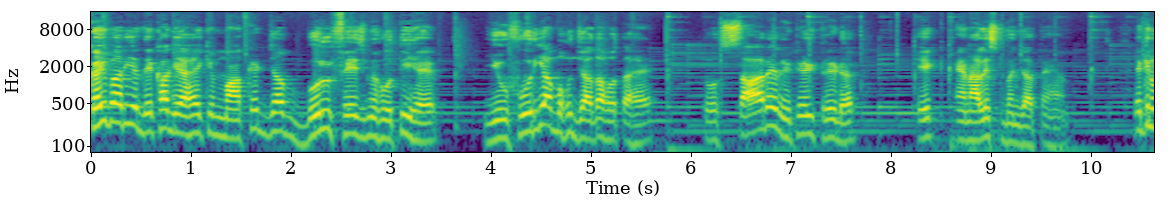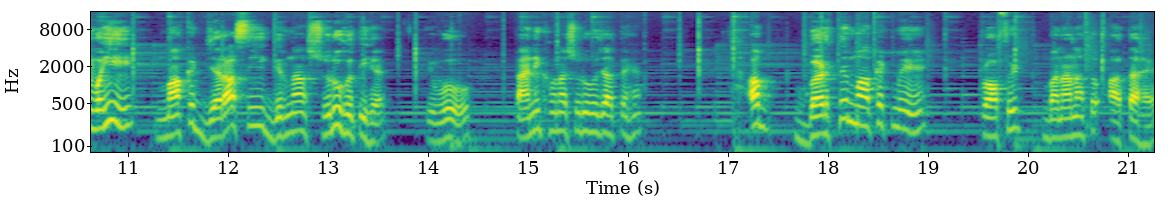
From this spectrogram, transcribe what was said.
कई बार ये देखा गया है कि मार्केट जब बुल फ़ेज़ में होती है यूफोरिया बहुत ज़्यादा होता है तो सारे रिटेल ट्रेडर एक एनालिस्ट बन जाते हैं। लेकिन वहीं मार्केट जरा सी गिरना शुरू होती है कि वो पैनिक होना शुरू हो जाते हैं। अब बढ़ते मार्केट में प्रॉफिट बनाना तो आता है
